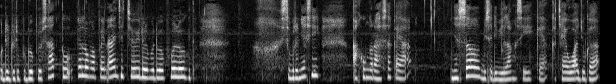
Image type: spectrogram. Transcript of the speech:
udah 2021 eh lo ngapain aja cuy 2020 gitu. Sebenarnya sih aku ngerasa kayak nyesel bisa dibilang sih kayak kecewa juga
